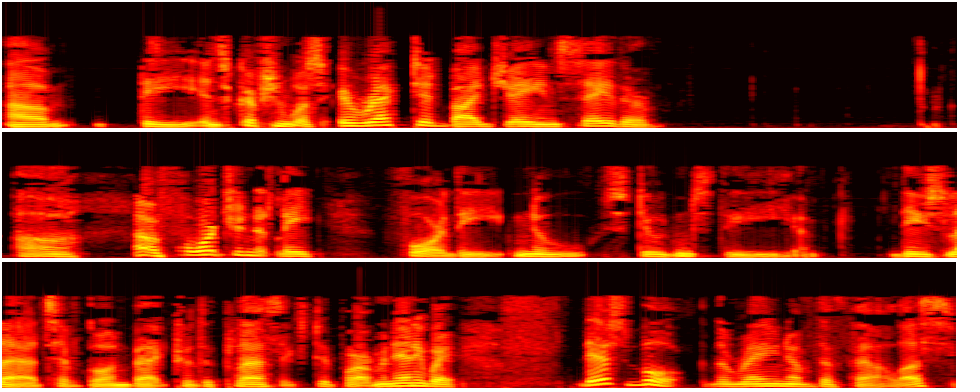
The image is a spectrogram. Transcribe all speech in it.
Um, the inscription was erected by Jane Sather. Uh, fortunately for the new students, the uh, these lads have gone back to the classics department. Anyway, this book, The Reign of the Phallus,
